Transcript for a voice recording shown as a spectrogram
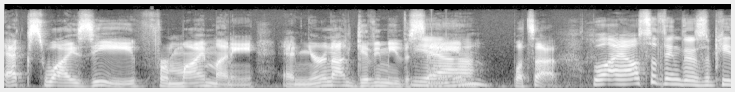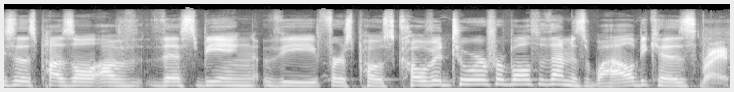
XYZ for my money, and you're not giving me the Yeah. same. What's up? Well, I also think there's a piece of this puzzle of this being the first post COVID tour for both of them as well, because Right.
